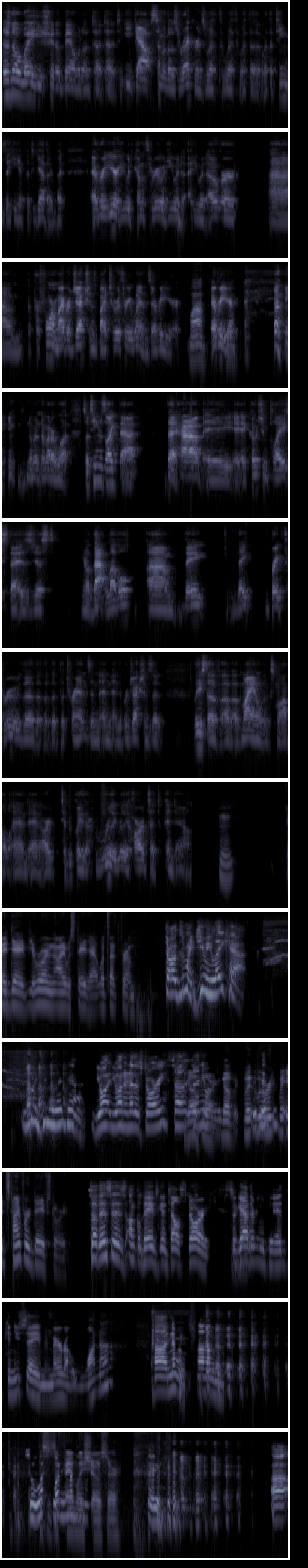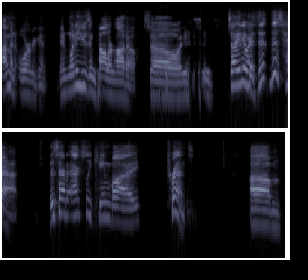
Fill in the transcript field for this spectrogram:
there's no way he should have been able to, to, to, to eke out some of those records with with with the with the teams that he had put together. But every year he would come through and he would he would over um, perform my projections by two or three wins every year. Wow, every year. Yeah. I mean, no, no matter what. So teams like that that have a, a coach in place that is just you know that level, um, they they break through the the, the, the trends and, and, and the projections that at least of, of, of, my analytics model and and are typically they're really really hard to, to pin down. Hmm. Hey Dave, you're wearing an Iowa State hat. What's that from? Oh, this is my Jimmy Lake hat. You want you want another story? So, Go so anyway, for it. Go for it. We're, we're, it's time for Dave's story. So this is Uncle Dave's going to tell a story. So gathering kids, can you say marijuana? Uh, no. Um, so what? This is what a family happened? show, sir. Uh, I'm in Oregon, and one of you's in Colorado. So, it's, it's, so anyways, this, this hat, this hat actually came by trends. Um,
